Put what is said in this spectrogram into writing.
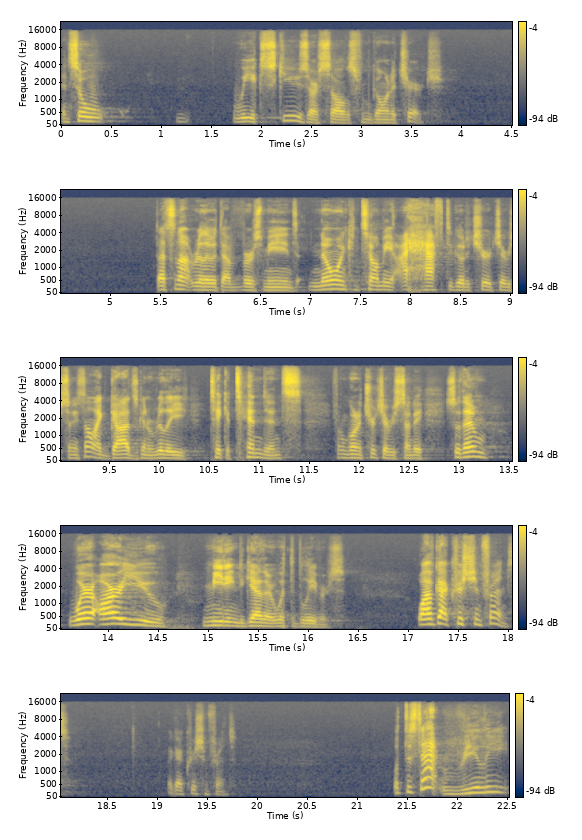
and so we excuse ourselves from going to church. That's not really what that verse means. No one can tell me I have to go to church every Sunday. It's not like God's going to really take attendance if I'm going to church every Sunday. So then, where are you meeting together with the believers? Well, I've got Christian friends. I got Christian friends. Well, does that really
